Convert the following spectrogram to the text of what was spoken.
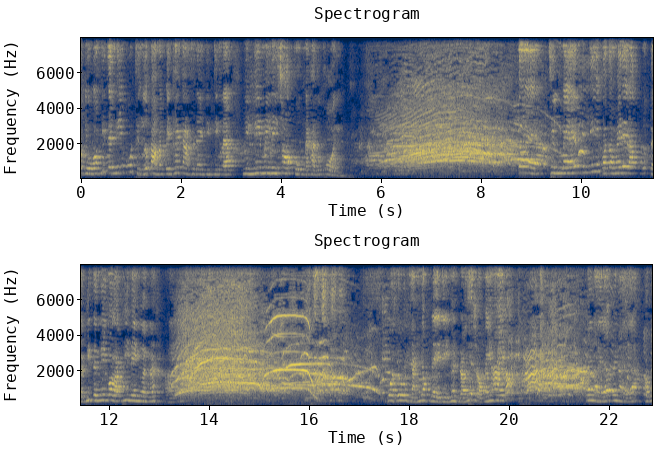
ดอยู่ว่าพี่เจนนี่พูดถึงหรือเปล่ามันเป็นแค่การแสดงจริง ๆ แล้วลินลี่ไม่ได้ชอบฟุกนะคะ ทุกคน แต่ถึงแม้ลินลี่เขาจะไม่ได้รักฟุกแต่พี่เจนนี่ก็รักพี่ในเงินนะคะบทดูหยังยกเลยดีเงินเราเห็นเราไม่ให้หรอกไปไหนแล้วไปไหนอะเอาไป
